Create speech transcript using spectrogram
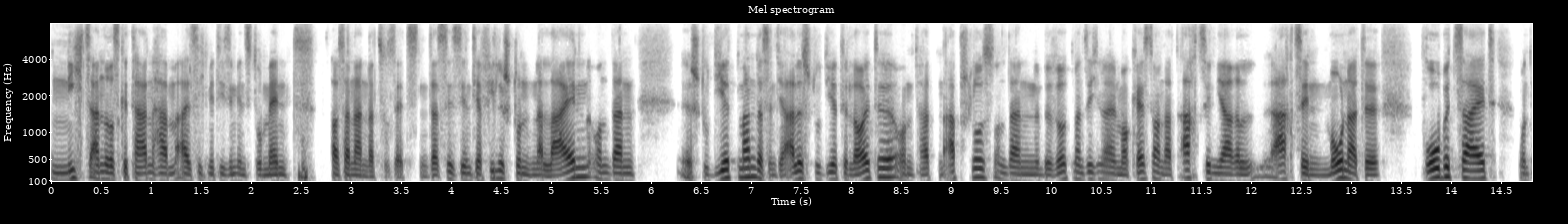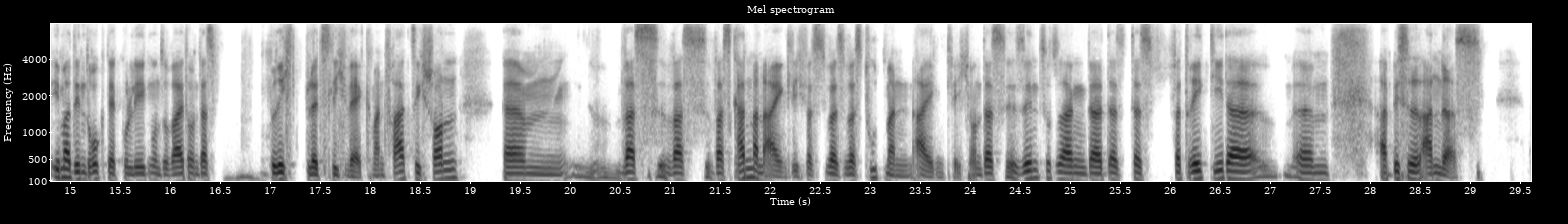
nichts anderes getan haben, als sich mit diesem Instrument auseinanderzusetzen. Das sind ja viele Stunden allein und dann äh, studiert man, das sind ja alles studierte Leute und hat einen Abschluss und dann bewirbt man sich in einem Orchester und hat 18 Jahre, 18 Monate Probezeit und immer den Druck der Kollegen und so weiter und das bricht plötzlich weg. Man fragt sich schon, ähm, was, was, was kann man eigentlich, was, was, was tut man eigentlich? Und das sind sozusagen, das, das verträgt jeder ähm, ein bisschen anders.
